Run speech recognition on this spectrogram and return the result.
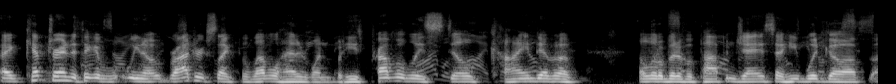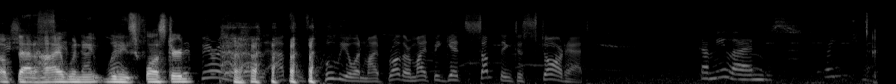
I kept trying to think of you know Roderick's like the level-headed one, but he's probably still kind of a a little bit of a popinjay, so he would go up up that high when he when he's flustered. Julio and my brother might be get something to start at. Camila and stranger.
